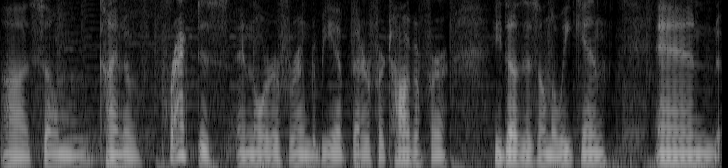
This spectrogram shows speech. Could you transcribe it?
uh, some kind of practice in order for him to be a better photographer. He does this on the weekend, and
